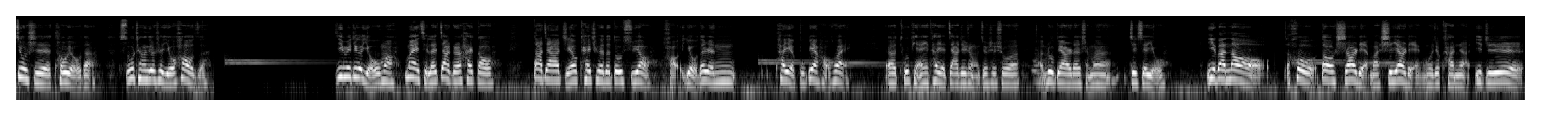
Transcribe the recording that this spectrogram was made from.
就是偷油的，俗称就是油耗子。因为这个油嘛，卖起来价格还高，大家只要开车的都需要。好，有的人他也不变好坏，呃，图便宜他也加这种，就是说路边的什么这些油。一般到后到十二点吧，十一二点我就看着，一直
